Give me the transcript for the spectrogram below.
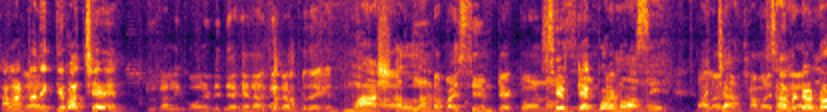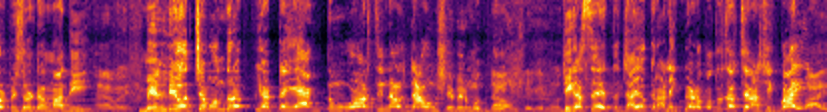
কালারটা দেখতে পাচ্ছেন? খালি কোয়ালিটি দেখেন আর গেটআপটা দেখেন। মাশাআল্লাহ। দুটোটা পাই সেম ট্যাগ পরানো সেম ট্যাগ পরানো আছে। আচ্ছা সামনেটা নর পিছনেটা মাদি। হ্যাঁ মেনলি হচ্ছে বন্ধুরা পিয়ারটা একদম অরিজিনাল ডাউন শেপের মধ্যে। ডাউন শেপের মধ্যে। ঠিক আছে? তো যাই হোক রানিক পিয়ারটা কত যাচ্ছেন আশিক ভাই? ভাই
